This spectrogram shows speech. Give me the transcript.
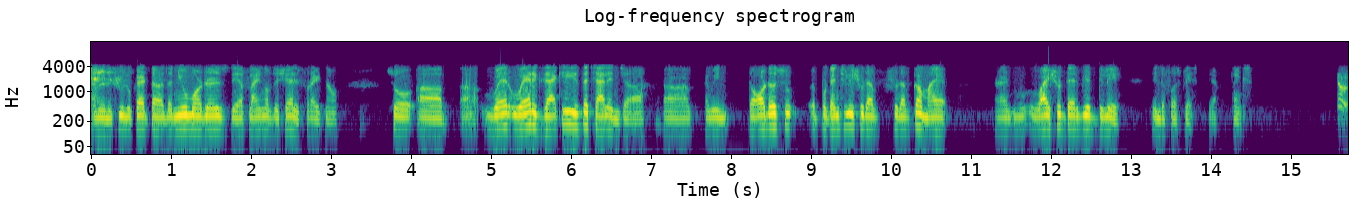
I mean, if you look at the new models, they are flying off the shelf right now. So, where where exactly is the challenge? I mean, the orders potentially should have should have come. And why should there be a delay in the first place? Yeah. Thanks. No,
